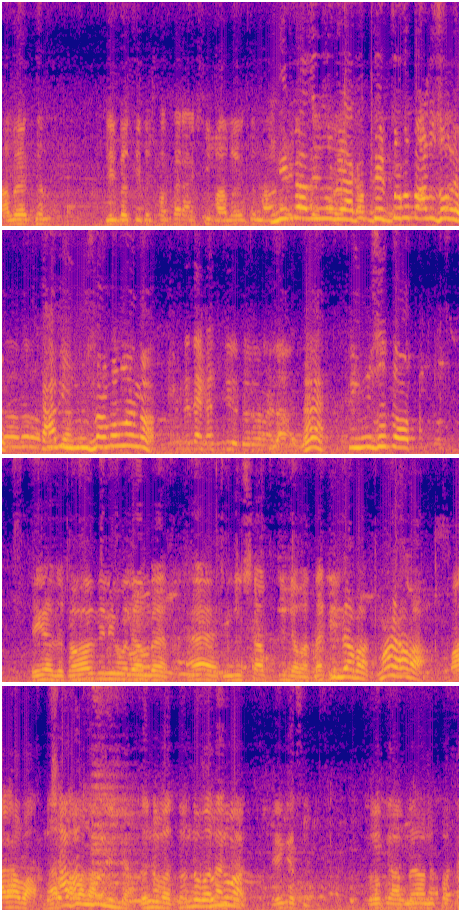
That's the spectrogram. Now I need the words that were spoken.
ভালো একজন নির্বাচিত সরকার আসি ভালো হয়েছে নির্বাচিত এখন দেড় মানুষ হলে তাহলে ইংলিশ না হ্যাঁ ইংলিশ তো ঠিক আছে সবাই মিলি বলে আমরা হ্যাঁ ইংলিশ সাহেব জিন্দাবাদ নাকি? জিন্দাবাদ মার হাবা আলহামদুলিল্লাহ। ধন্যবাদ ধন্যবাদ ধন্যবাদ। ঠিক আছে। ওকে আপনার অনেক কথা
